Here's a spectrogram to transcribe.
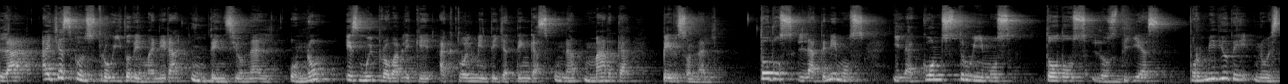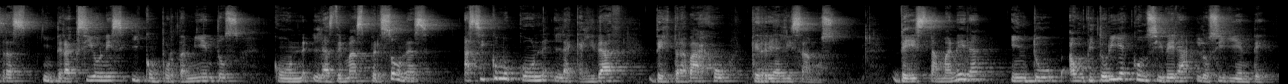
la hayas construido de manera intencional o no, es muy probable que actualmente ya tengas una marca personal. Todos la tenemos y la construimos todos los días por medio de nuestras interacciones y comportamientos con las demás personas, así como con la calidad del trabajo que realizamos. De esta manera, en tu auditoría considera lo siguiente.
